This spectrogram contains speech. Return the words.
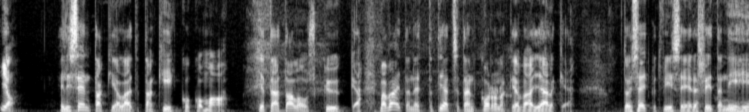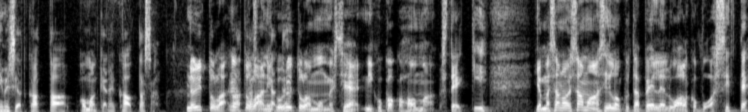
Joo. Eli sen takia laitetaan kiinni koko maa. Ja tämä talous kyykkää. Mä väitän, että tiedätkö, tämän koronakevään jälkeen – toi 75 ei edes riitä niihin ihmisiin, jotka ottaa oman käden kauttansa. No nyt tullaan, nyt tullaan, niin kuin, nyt tullaan mun mielestä siihen niin kuin koko homma stekkiin. Ja mä sanoin samaa silloin, kun tämä pelleily alkoi vuosi sitten,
